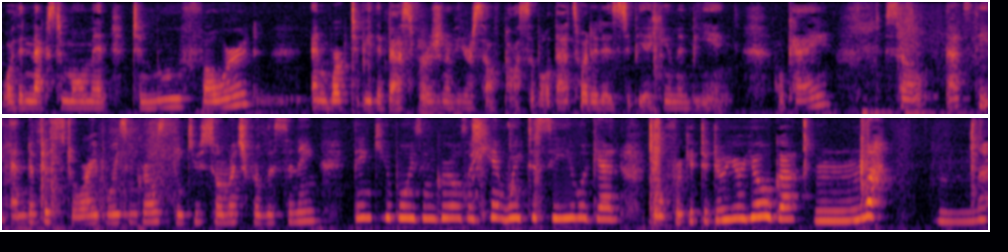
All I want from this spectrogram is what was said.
or the next moment to move forward and work to be the best version of yourself possible. That's what it is to be a human being. Okay? So that's the end of the story, boys and girls. Thank you so much for listening. Thank you, boys and girls. I can't wait to see you again. Don't forget to do your yoga. Mwah. Mwah.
